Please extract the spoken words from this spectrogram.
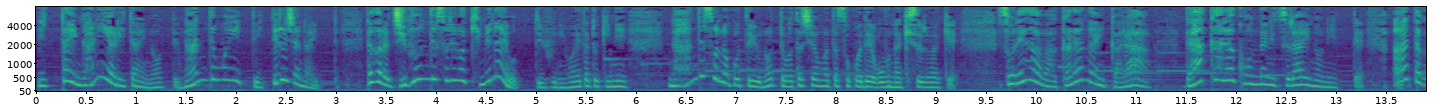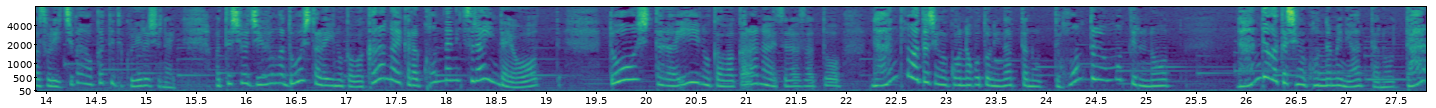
一体何やりたいの？って何でもいいって言ってるじゃないって。だから自分でそれは決めなよっていうふうに言われた時になんでそんなこと言うの？って私はまたそこで大泣きするわけ。それがわからないからだからこんなに辛いのにって。あんたがそれ一番分かっててくれるじゃない。私は自分がどうしたらいいのかわからないからこんなに辛いんだよって。どうしたらいいのかわからない辛さとなんで私がこんなことになったのって本当に思ってるの？なんで私がこんな目にあったの？だ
